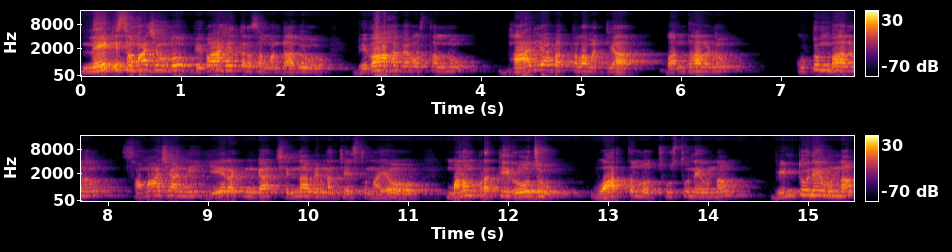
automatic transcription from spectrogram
నేటి సమాజంలో వివాహేతర సంబంధాలు వివాహ వ్యవస్థలను భార్యాభర్తల మధ్య బంధాలను కుటుంబాలను సమాజాన్ని ఏ రకంగా చిన్నాభిన్నం చేస్తున్నాయో మనం ప్రతిరోజు వార్తల్లో చూస్తూనే ఉన్నాం వింటూనే ఉన్నాం.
